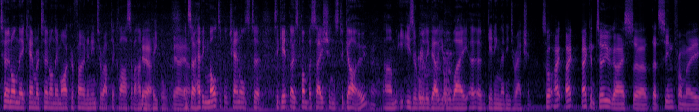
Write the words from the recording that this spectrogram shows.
turn on their camera, turn on their microphone, and interrupt a class of 100 Yeah. people. Yeah, yeah. And so having multiple channels to, to get those conversations to go um, is a really valuable way of getting that interaction. So I, I, I can tell you guys uh, that seen from a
